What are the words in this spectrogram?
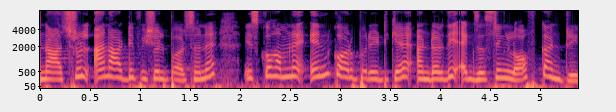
natural and artificial person है। इसको हमने इनकॉर्पोरेट किया है under the existing law of country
